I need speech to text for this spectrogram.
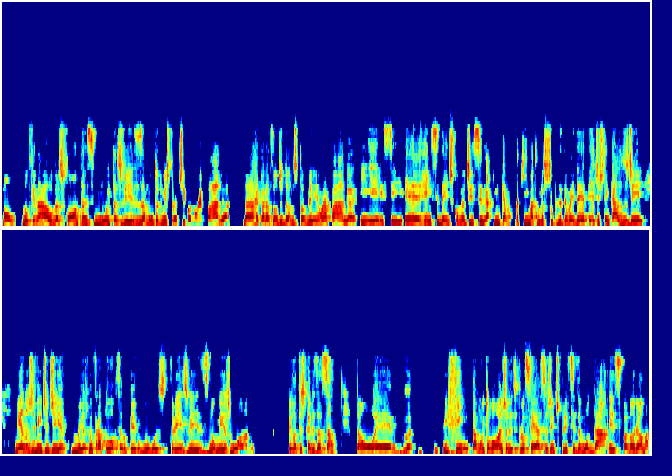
Bom, no final das contas, muitas vezes a multa administrativa não é paga, a reparação de danos também não é paga e ele se é reincidente, como eu disse. Aqui em, aqui em Mato Grosso do Sul, para você ter uma ideia, tem, a gente tem casos de menos de 20 dias, o mesmo infrator sendo pego duas, três vezes no mesmo ano pela fiscalização. Então, é, enfim, está muito longe desse processo, a gente precisa mudar esse panorama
